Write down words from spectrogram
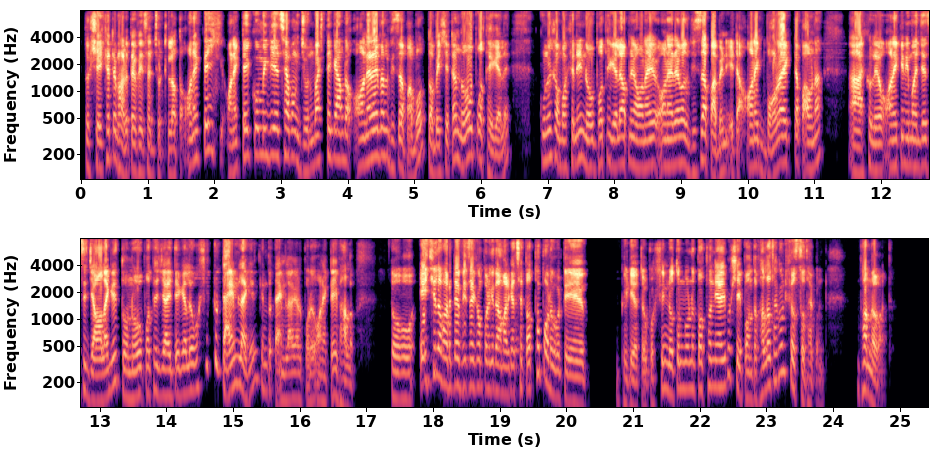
তো সেই ক্ষেত্রে ভারতীয় ভিসার জটিলতা অনেকটাই অনেকটাই কমে গিয়েছে এবং জুন মাস থেকে আমরা অন অ্যারাইভাল ভিসা পাবো। তবে সেটা নৌপথে গেলে। কোনো সমস্যা নেই। নৌপথে গেলে আপনি অন অন ভিসা পাবেন। এটা অনেক বড় একটা পাওনা। আসলে অনেকের ইমার্জেন্সি যাওয়া লাগে। তো নৌপথে যাইতে গেলে অবশ্যই একটু টাইম লাগে। কিন্তু টাইম লাগার পরে অনেকটাই ভালো। তো এই ছিল ভারতীয় ভিসা সম্পর্কিত আমার কাছে তথ্য। পরবর্তী ভিডিওতে অবশ্যই নতুন কোনো তথ্য নিয়ে আসব। সেই পর্যন্ত ভালো থাকুন, সুস্থ থাকুন। ধন্যবাদ।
